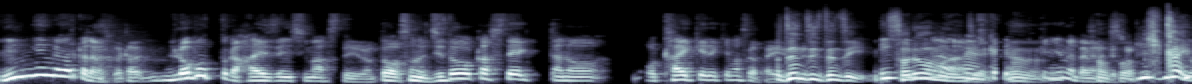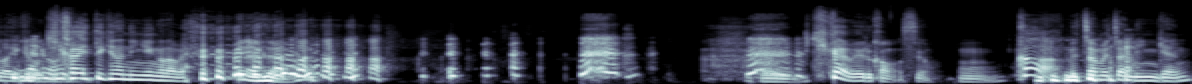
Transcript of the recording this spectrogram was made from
人間がやるからですから、ロボットが配膳しますっていうのと、その自動化して、あの、お会計できますか？全然全然いい。それはもうが全然。そうそう。機械はいいけど、機械的な人間がダメ。うん、機械は得るかもですよ。うん、か、めちゃめちゃ人間。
